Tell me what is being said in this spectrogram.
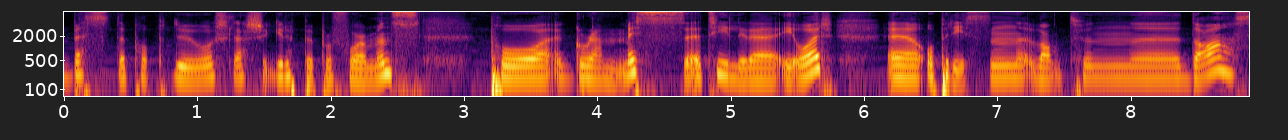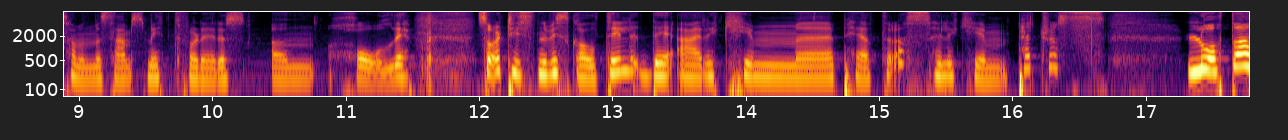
beste popduo slash gruppeperformance på Grammys eh, tidligere i år. Eh, og prisen vant hun eh, da, sammen med Sam Smith, for deres Unholy. Så artisten vi skal til, det er Kim Petras, eller Kim Petras. Låta,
